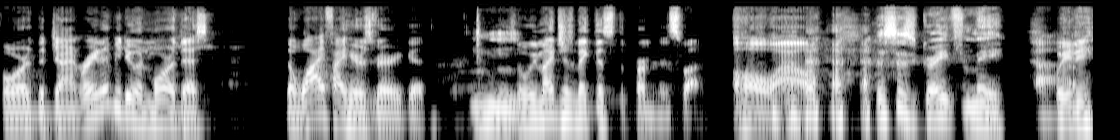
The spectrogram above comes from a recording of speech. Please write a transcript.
Ford the Giant. We're going to be doing more of this. The Wi-Fi here is very good, Mhm. so we might just make this the permanent spot. Oh wow! This is great for me. Uh, We need-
